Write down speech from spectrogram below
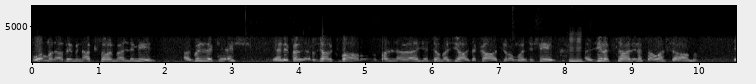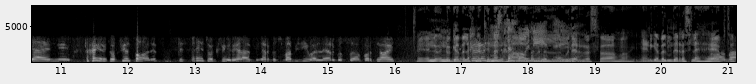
والله العظيم من أكثر المعلمين. أقول لك إيش؟ يعني فالرجال كبار طلعوا يدهم أجيال دكاترة ومهندسين. الجيل التالي نسأل الله السلامة. يعني تخيل توقفين طالب تستحيل توقفينه يلعب يرقص ببجي ولا يرقص فورتنايت. إيه، إنه إنه قبل إحنا كنا نخاف من أيوة. المدرس فاهمة؟ يعني قبل المدرس له هيبته.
